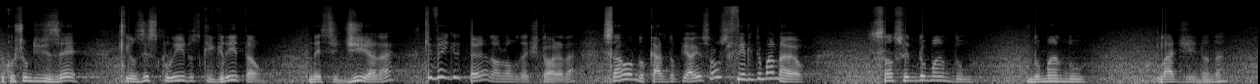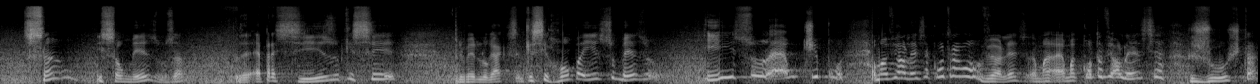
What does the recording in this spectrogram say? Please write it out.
Eu costumo dizer que os excluídos que gritam nesse dia, né? que vem gritando ao longo da história, né? São, no caso do Piauí, são os filhos do Manuel, são os filhos do Mandu, do Manu Ladino, né? São, e são mesmo, sabe? É preciso que se, em primeiro lugar, que se, que se rompa isso mesmo. E isso é um tipo, é uma violência contra uma violência, é uma, é uma contra-violência justa,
